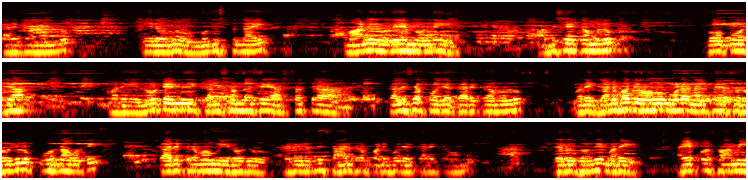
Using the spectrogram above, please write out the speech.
కార్యక్రమంలో ఈరోజు ముగిస్తున్నాయి. మార్నింగ్ ఉదయం నుండి అభిషేకములు గోపూజ మరి నూట ఎనిమిది కలశంలసే అష్టోత్తర కలశ పూజ కార్యక్రమాలు మరి గణపతి హోమం కూడా నలభై ఒక్క రోజులు పూర్ణావతి కార్యక్రమం ఈరోజు జరిగినది. సాయంత్రం పడి పూజ కార్యక్రమము జరుగుతుంది. మరి అయ్యప్ప స్వామి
